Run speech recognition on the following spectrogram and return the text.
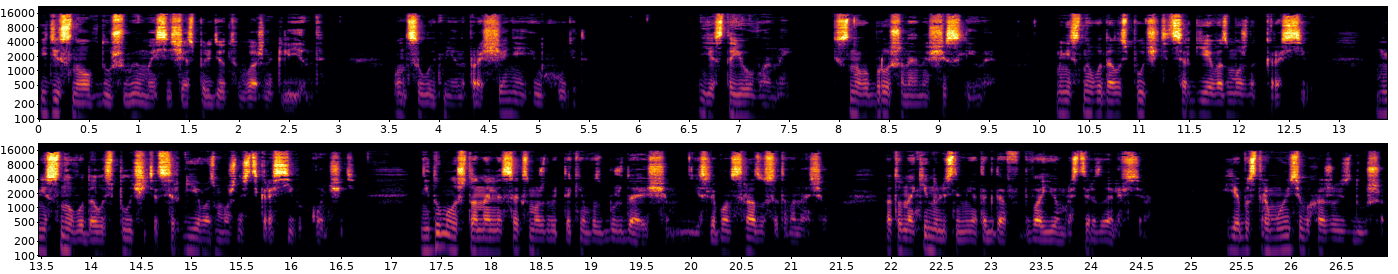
Иди снова в душ вымой, сейчас придет важный клиент». Он целует меня на прощание и уходит. Я стою в ванной. Снова брошенная, но счастливая. Мне снова удалось получить от Сергея возможность красиво. Мне снова удалось получить от Сергея возможность красиво кончить. Не думала, что анальный секс может быть таким возбуждающим, если бы он сразу с этого начал. А то накинулись на меня тогда вдвоем, растерзали все. Я быстро моюсь и выхожу из душа.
